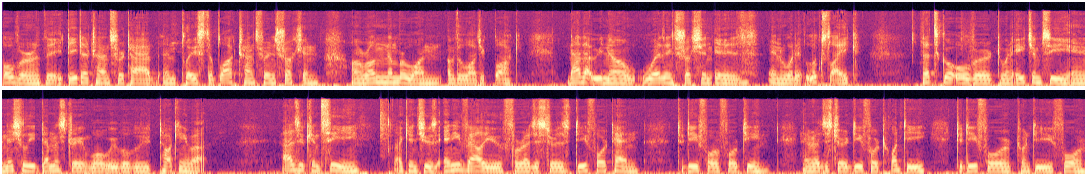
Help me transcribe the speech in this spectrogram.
over the data transfer tab and place the block transfer instruction on rung number 1 of the logic block. Now that we know where the instruction is and what it looks like, let's go over to an HMC and initially demonstrate what we will be talking about. As you can see, I can choose any value for registers D410 to D414 and register D420 to D424.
